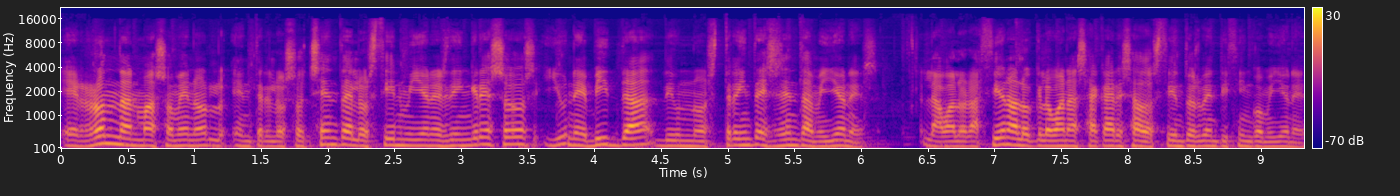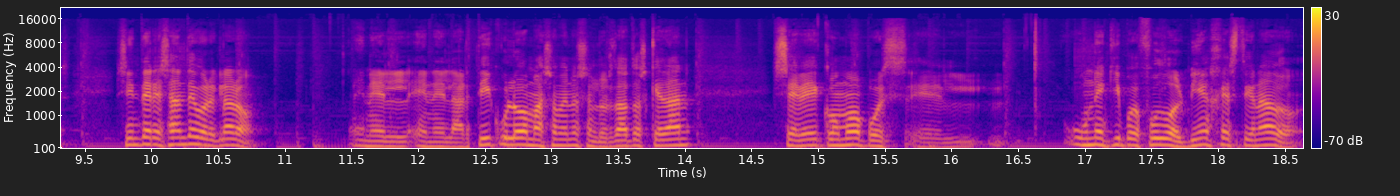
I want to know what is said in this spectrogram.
eh, rondan más o menos entre los 80 y los 100 millones de ingresos y un EBITDA de unos 30 y 60 millones. La valoración a lo que lo van a sacar es a 225 millones. Es interesante porque, claro, en el, en el artículo, más o menos en los datos que dan, se ve como pues, un equipo de fútbol bien gestionado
